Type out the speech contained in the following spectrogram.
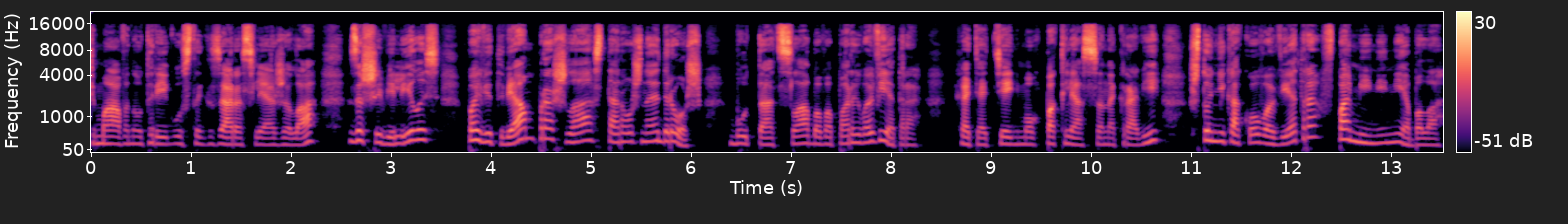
Тьма внутри густых зарослей ожила, зашевелилась, по ветвям прошла осторожная дрожь, будто от слабого порыва ветра, хотя тень мог поклясться на крови, что никакого ветра в помине не было.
